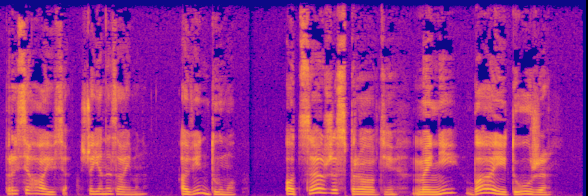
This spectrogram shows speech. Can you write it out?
Присягаюся, що я не займана. А він думав Оце вже справді мені байдуже.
